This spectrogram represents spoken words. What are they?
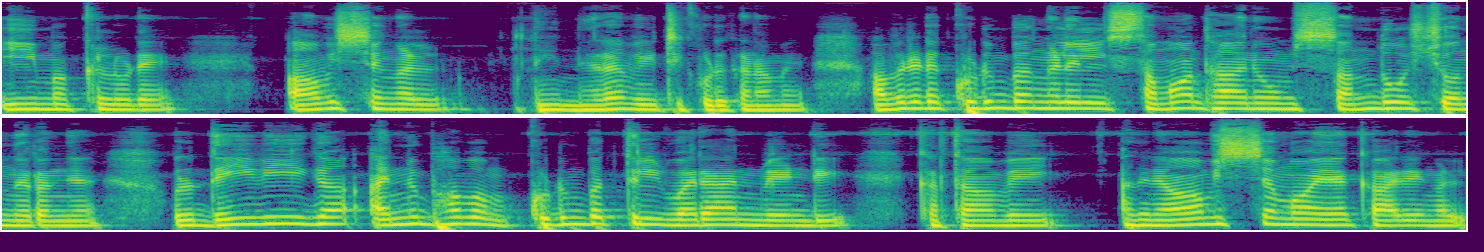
ഈ മക്കളുടെ ആവശ്യങ്ങൾ നീ നിറവേറ്റി കൊടുക്കണമേ അവരുടെ കുടുംബങ്ങളിൽ സമാധാനവും സന്തോഷവും നിറഞ്ഞ് ഒരു ദൈവീക അനുഭവം കുടുംബത്തിൽ വരാൻ വേണ്ടി കർത്താവെ അതിനാവശ്യമായ കാര്യങ്ങൾ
